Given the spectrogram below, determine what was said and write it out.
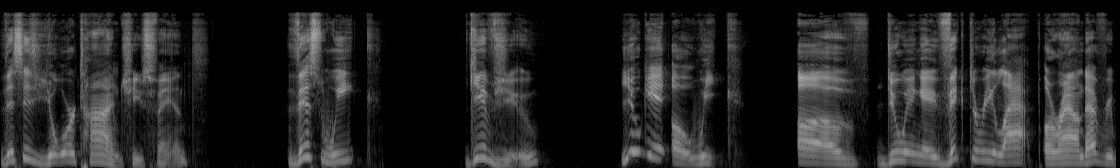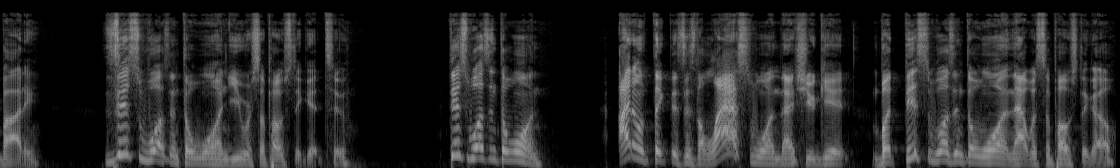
This is your time, Chiefs fans. This week gives you, you get a week of doing a victory lap around everybody. This wasn't the one you were supposed to get to. This wasn't the one. I don't think this is the last one that you get, but this wasn't the one that was supposed to go.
